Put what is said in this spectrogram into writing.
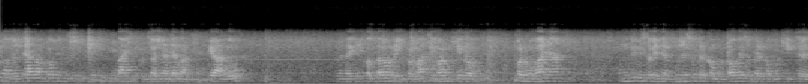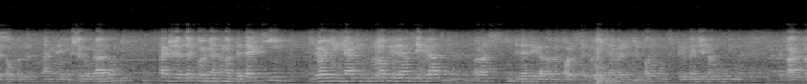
no, ja wam powiem Państwu coś na temat gradu. Będą jakieś podstawowe informacje, warunki jego formowania. Omówimy sobie te burze superkomórkowe, superkomórki, które są producentami największego gradu. Także coś powiem na temat detekcji, groźnych zjawisk burzowych dającej grad oraz incydenty gradowe w Polsce. To będzie podpunkt, który będzie nam mówił de facto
